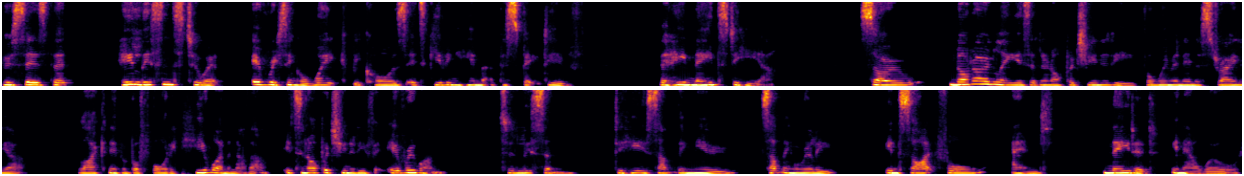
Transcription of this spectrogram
who says that he listens to it every single week because it's giving him a perspective that he needs to hear. So, not only is it an opportunity for women in Australia like never before to hear one another, it's an opportunity for everyone to listen, to hear something new, something really insightful and needed in our world.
